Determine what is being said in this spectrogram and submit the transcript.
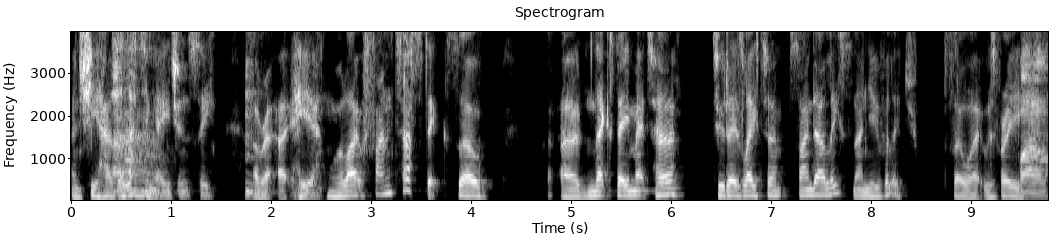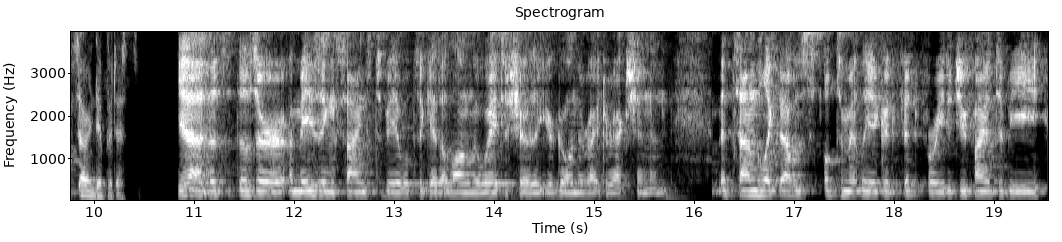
and she has a letting ah. agency hmm. here. We were like, fantastic. So, uh, next day, met her two days later, signed our lease in our new village. So uh, it was very wow. serendipitous. Yeah, those those are amazing signs to be able to get along the way to show that you're going the right direction. And it sounds like that was ultimately a good fit for you. Did you find it to be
